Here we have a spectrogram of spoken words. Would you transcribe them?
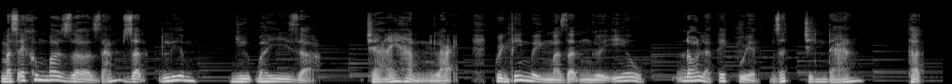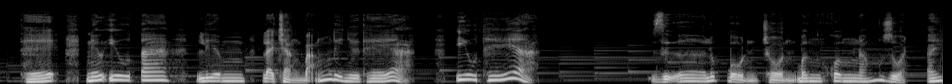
mà sẽ không bao giờ dám giận Liêm như bây giờ. Trái hẳn lại, Quỳnh thấy mình mà giận người yêu, đó là cái quyền rất chính đáng. Thật thế, nếu yêu ta, Liêm lại chẳng bẵng đi như thế à? Yêu thế à? Giữa lúc bồn chồn bâng khuâng nóng ruột ấy,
